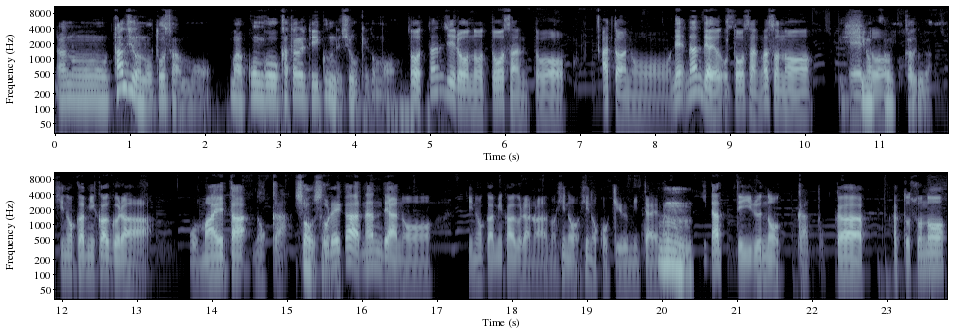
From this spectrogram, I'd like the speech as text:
あの、炭治郎のお父さんも、まあ今後語られていくんでしょうけども。そう、炭治郎のお父さんと、あとあのね、なんでお父さんがその、えー日と。日の神神楽を前えたのか。そうそう。それがなんであの、日の神神楽のあの、火の、火の呼吸みたいな。になっているのかとか、あとその、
